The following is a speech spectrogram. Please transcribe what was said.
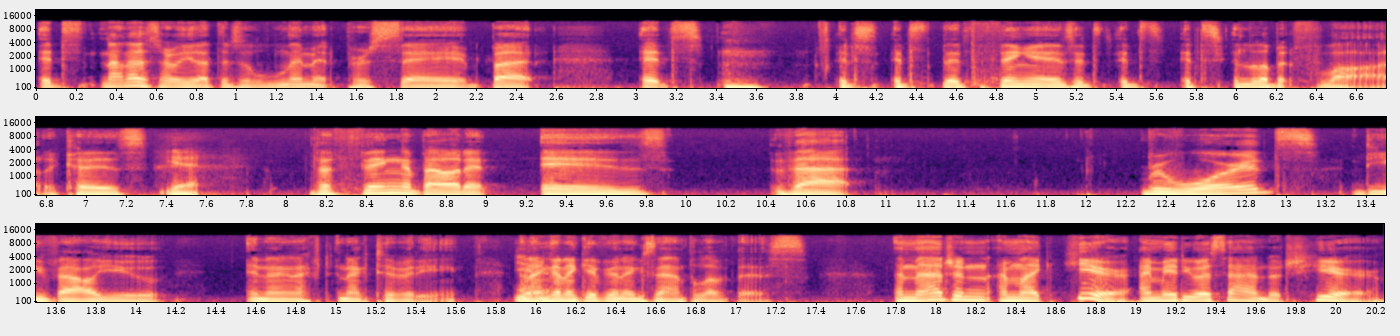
it's not necessarily that there's a limit per se, but it's it's it's the thing is it's it's it's a little bit flawed because yeah. the thing about it is that rewards devalue in an, act- an activity. And Yeah. I'm going to give you an example of this. Imagine I'm like, here, I made you a sandwich. Here,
